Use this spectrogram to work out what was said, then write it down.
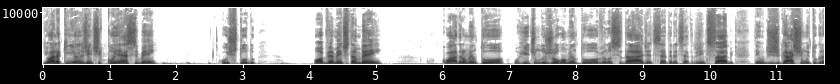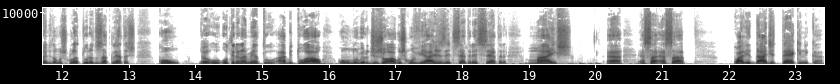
e olha que a gente conhece bem o estudo. Obviamente também, quadra aumentou, o ritmo do jogo aumentou, velocidade, etc, etc. A gente sabe, tem um desgaste muito grande da musculatura dos atletas com o, o, treinamento habitual, com o número de jogos, com viagens, etc, etc. Mas é, essa, essa qualidade técnica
